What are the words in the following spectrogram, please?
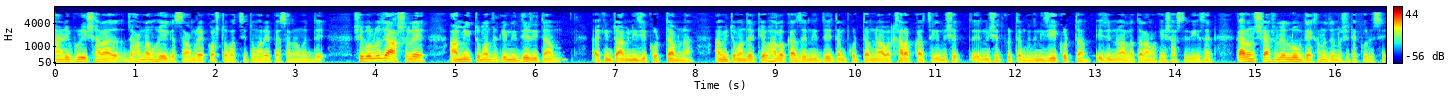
নারী ভুড়ি সারা জাহান্নাম হয়ে গেছে, আমরা কষ্ট পাচ্ছি তোমার এই পেশানোর মধ্যে। সে বলব যে আসলে আমি তোমাদেরকে নির্দেশ দিতাম কিন্তু আমি নিজে করতাম না। আমি তোমাদেরকে ভালো কাজে নির্যাতিতাম করতাম না, আবার খারাপ কাজ থেকে নিষেধ নিষেধ করতাম, কিন্তু নিজেই করতাম। এই জন্য আল্লাহ তালা আমাকে শাস্তি দিয়েছেন। কারণ সে আসলে লোক দেখানোর জন্য সেটা করেছে।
